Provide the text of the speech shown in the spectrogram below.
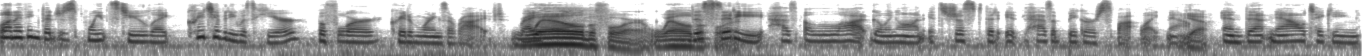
Well, and I think that just points to like creativity was here before Creative Mornings arrived, right? Well before, well before. this before. city has a lot going on. It's just that it has a bigger spotlight now. Yeah. And that now taking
